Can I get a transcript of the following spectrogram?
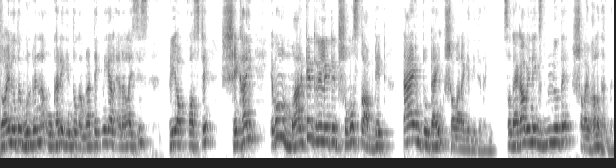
জয়েন হতে ভুলবেন না। ওখানে কিন্তু আমরা টেকনিক্যাল অ্যানালাইসিস ফ্রি অফ কস্টে শেখাই এবং মার্কেট রিলেটেড সমস্ত আপডেট টাইম টু টাইম সবার আগে দিতে থাকি। সো দেখা হবে নেক্সট ভিডিওতে সবাই ভালো থাকবেন।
